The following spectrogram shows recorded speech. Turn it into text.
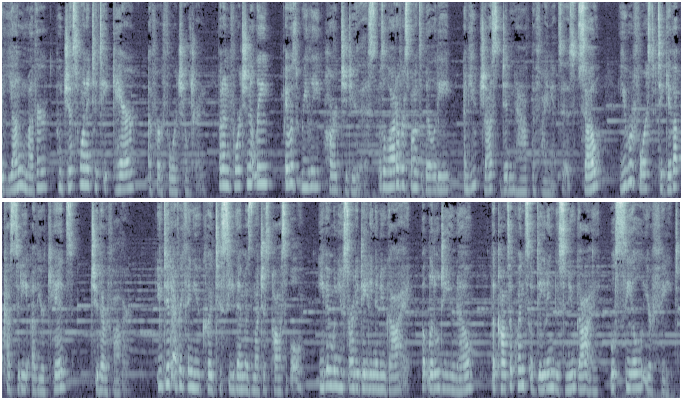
a young mother who just wanted to take care of her four children. But unfortunately, it was really hard to do this. It was a lot of responsibility, and you just didn't have the finances. So, you were forced to give up custody of your kids to their father. You did everything you could to see them as much as possible, even when you started dating a new guy. But little do you know, the consequence of dating this new guy will seal your fate.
